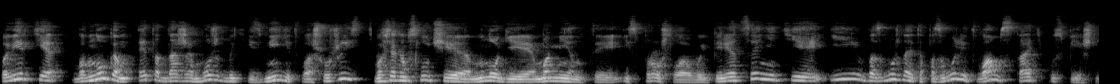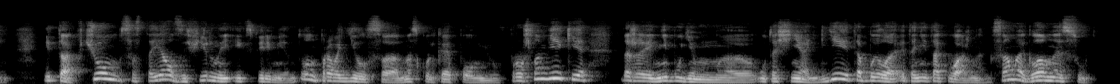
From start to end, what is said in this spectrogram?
поверьте, во многом это даже, может быть, изменит вашу жизнь. Во всяком случае, многие моменты из прошлого вы переоцените и, возможно, это позволит вам стать успешным. Итак, в чем состоял зефирный эксперимент? Он проводился, насколько я помню, в прошлом веке. Даже не будем э, уточнять, где это было, это не так важно. Самая главная суть.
